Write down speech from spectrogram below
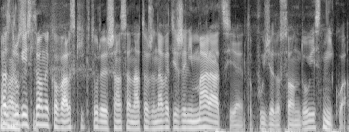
a z drugiej strony Kowalski, który szansa na to, że nawet jeżeli ma rację, to pójdzie do sądu, jest nikła.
